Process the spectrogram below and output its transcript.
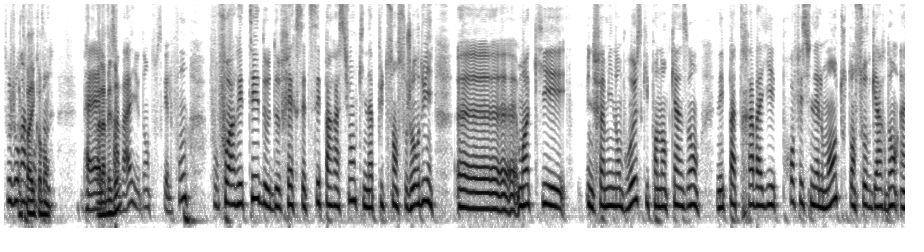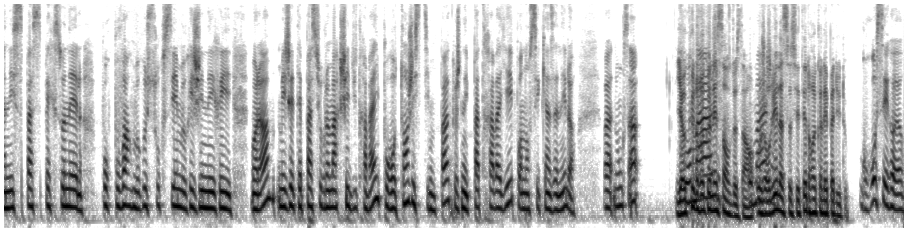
toujours important. Ben, à la maison dans tout ce qu'elles font. Il faut, arrêter de, faire cette séparation qui n'a plus de sens aujourd'hui. Euh, moi qui ai une famille nombreuse qui pendant 15 ans n'ait pas travaillé professionnellement tout en sauvegardant un espace personnel pour pouvoir me ressourcer, me régénérer, voilà, mais j'étais pas sur le marché du travail, pour autant j'estime pas que je n'ai pas travaillé pendant ces 15 années-là. Voilà, donc ça, il n'y a aucune reconnaissance de ça. Hein. Aujourd'hui, la société ne reconnaît pas du tout. Grosse erreur.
